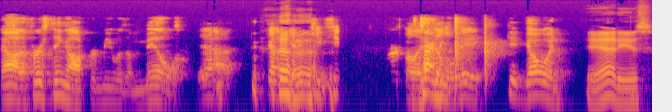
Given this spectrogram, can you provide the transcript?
No, the first thing offered me was a mill. Yeah. Gotta get, keep, keep work while he's Time still to- awake. Get going. Yeah, it is.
